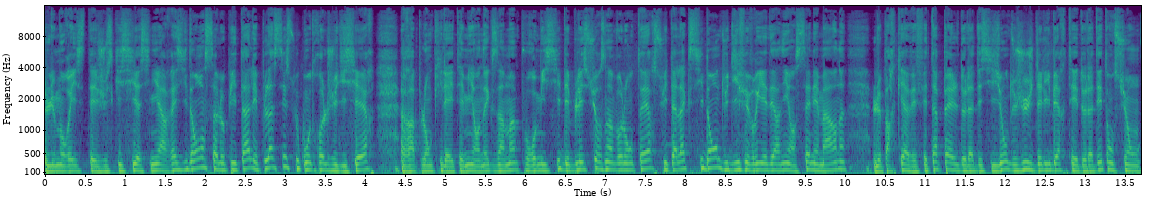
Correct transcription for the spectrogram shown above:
L'humoriste est jusqu'ici assigné à résidence à l'hôpital et placé sous contrôle judiciaire. Rappelons qu'il a été mis en examen pour homicide et blessures involontaires suite à l'accident du 10 février dernier en Seine-et-Marne. Le parquet avait fait appel de la décision du juge des libertés de la détention.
